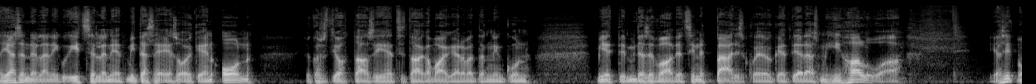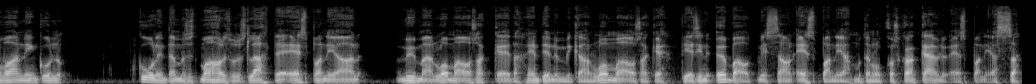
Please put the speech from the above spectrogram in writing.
jäsenellä niin kuin itselleni, että mitä se edes oikein on – joka sitten johtaa siihen, että sitä on aika vaikea ruveta niin kuin miettiä, mitä se vaatii, että sinne pääsisi, kun ei oikein tiedä edes mihin haluaa. Ja sitten mä vaan niin kuin kuulin tämmöisestä mahdollisuudesta lähteä Espanjaan myymään loma-osakkeita. En tiennyt mikä on loma-osake. Tiesin about, missä on Espanja, mutta en ollut koskaan käynyt Espanjassa.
